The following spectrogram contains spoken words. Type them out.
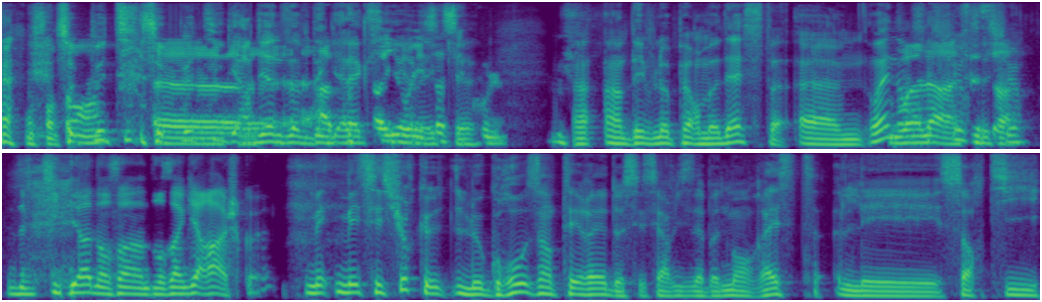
on hein. petit, ce petit euh, Guardians of the Galaxy. Avec, ça, c'est cool. Un, développeur modeste. ouais, non, voilà, c'est sûr, sûr. Des petits gars dans un, dans un garage, quoi. Mais, mais c'est sûr que le gros intérêt de ces services d'abonnement reste les sorties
